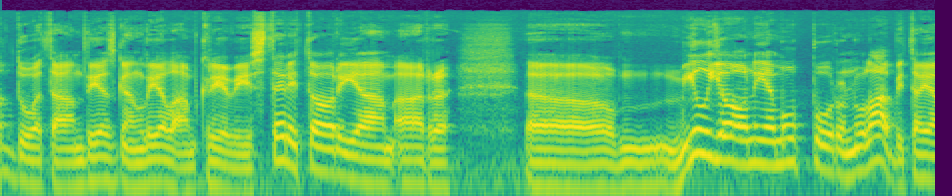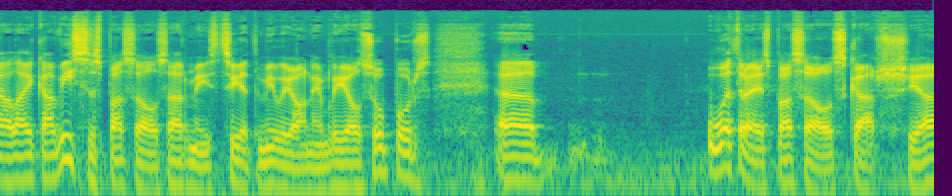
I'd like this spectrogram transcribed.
atdotām diezgan lielām Krievijas teritorijām, ar uh, miljoniem upuru. Nu, labi, tajā laikā visas pasaules armijas cieta miljoniem liels upurs. Uh, Otrais pasaules karš. Jā.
